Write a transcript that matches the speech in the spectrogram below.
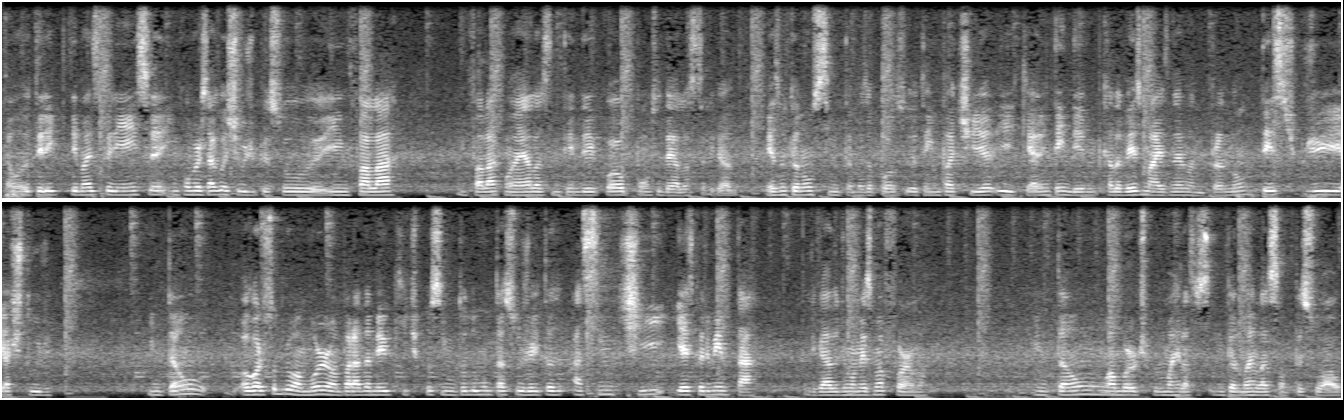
Então eu teria que ter mais experiência em conversar com esse tipo de pessoa em falar em falar com elas, entender qual é o ponto delas, tá ligado? Mesmo que eu não sinta, mas eu posso, eu tenho empatia e quero entender cada vez mais, né, mano, para não ter esse tipo de atitude. Então, agora sobre o amor, é uma parada meio que tipo assim, todo mundo tá sujeito a sentir e a experimentar, tá ligado? De uma mesma forma. Então, o amor, tipo, uma relação, pela uma relação pessoal,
